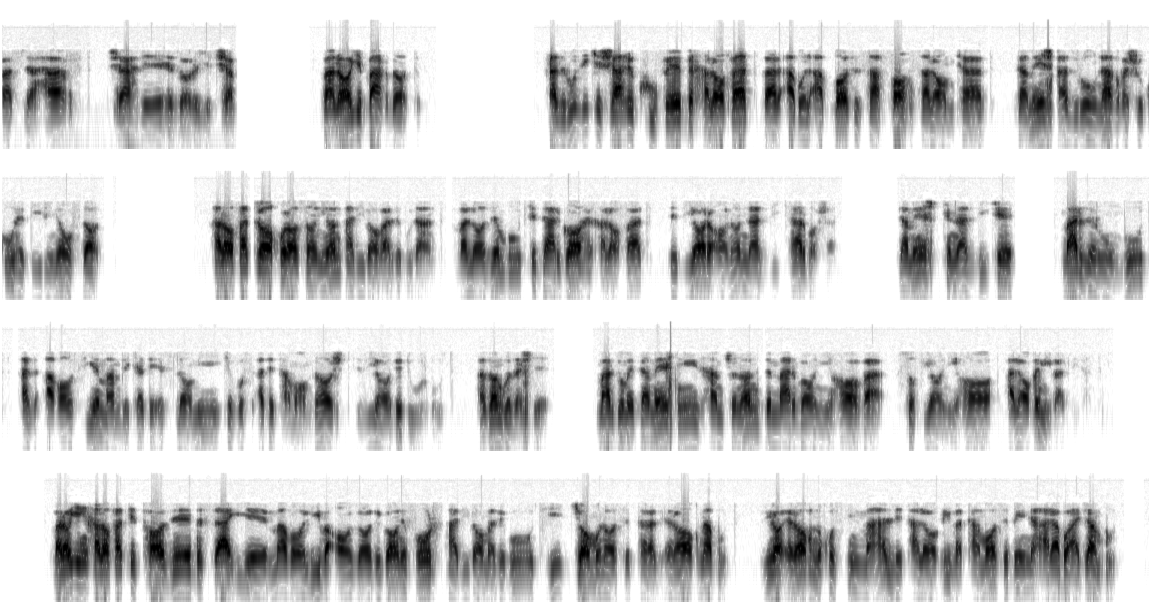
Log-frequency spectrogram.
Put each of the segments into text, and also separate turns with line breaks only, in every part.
فصل هفت شهر هزار و یک شب. بنای بغداد. از روزی که شهر کوفه به خلافت بر ابوالعباس صفاح سلام کرد دمشق از رونق و شکوه دیرینه افتاد. خلافت را خراسانیان پدید آورده بودند و لازم بود که درگاه خلافت به دیار آنان نزدیکتر باشد. دمشق که نزدیک مرز روم بود از عقاسی مملکت اسلامی که وسعت تمام داشت زیاده دور بود. از آن گذشته مردم دمشق نیز همچنان به مروانی ها و سفیانی ها علاقه می‌ورزیدند برای این خلافت که تازه به سعی موالی و آزادگان فرس پدید آمده بود هیچ جا مناسب تر از عراق نبود. زیرا عراق نخستین محل تلاقی و تماس بین عرب و عجم بود.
